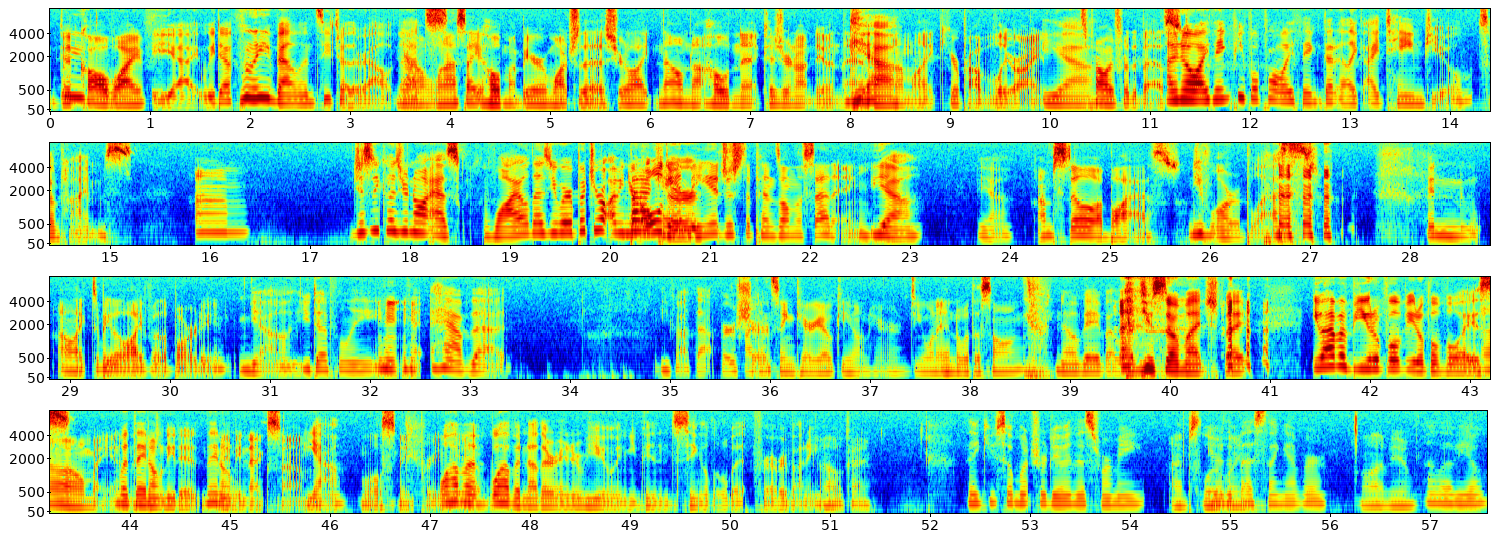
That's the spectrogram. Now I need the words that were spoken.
Good we- call, wife. Yeah, we definitely balance each other out. Now, That's when I say hold my beer and watch this, you're like, no, I'm not holding it because you're not doing that. Yeah. And I'm like, you're probably right. yeah. It's probably for the best. I know. I think people probably think that like I tamed you sometimes, Um, just because you're not as wild as you were. But you're. I mean, you're older. It just depends on the setting. Yeah. Yeah. I'm still a blast. You are a blast. and I like to be the life of the party. yeah, you definitely have that. You got that for sure. I can sing karaoke on here. Do you want to end with a song? No, babe, I love you so much, but you have a beautiful, beautiful voice. oh man. but they don't need it. They maybe don't. Maybe next time. Yeah, A little sneak preview. we'll have a we'll have another interview, and you can sing a little bit for everybody. Oh, okay. Thank you so much for doing this for me. Absolutely. You're the best thing ever. I love you. I love you.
